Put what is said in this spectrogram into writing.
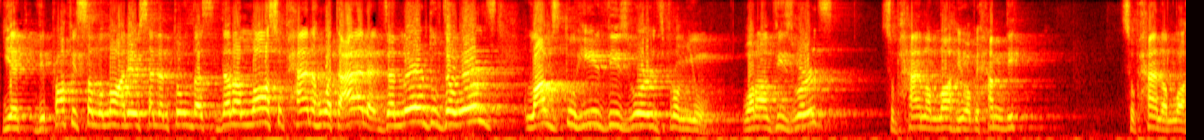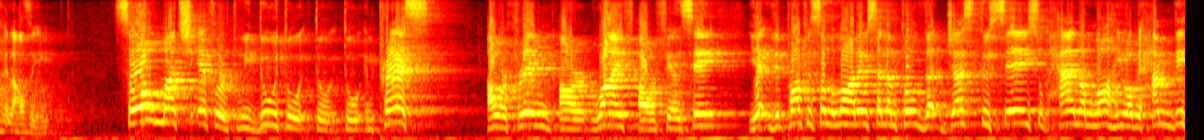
Yet the Prophet ﷺ told us that Allah subhanahu wa ta'ala, the Lord of the worlds, loves to hear these words from you. What are these words? Subhanallah wa bihamdi. Subhanallah al-azim So much effort we do to, to, to impress our friend, our wife, our fiancé. Yet the Prophet ﷺ told that just to say Subhanallah wa bihamdi,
